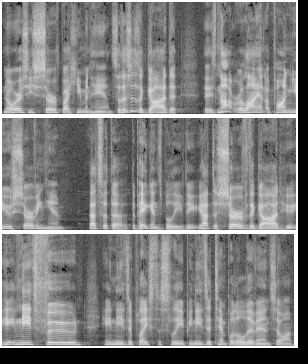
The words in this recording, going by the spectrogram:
nor is he served by human hands. So this is a God that is not reliant upon you serving him. That's what the, the pagans believe. You have to serve the God he needs food, he needs a place to sleep, he needs a temple to live in, so on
